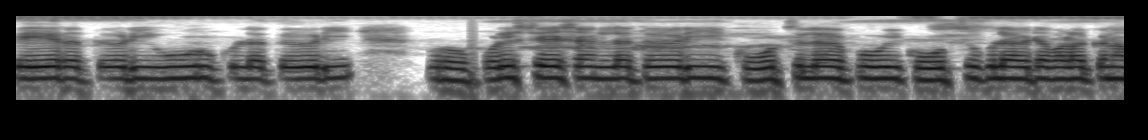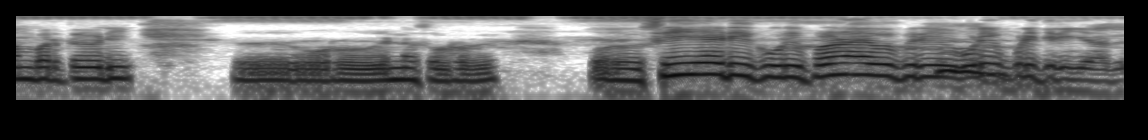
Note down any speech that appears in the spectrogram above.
பேரை தேடி ஊருக்குள்ளே தேடி ஒரு போலீஸ் ஸ்டேஷனில் தேடி கோர்ட்ஸில் போய் கோர்ட்ஸுக்குள்ளே விட்ட வழக்கு நம்பர் தேடி ஒரு என்ன சொல்கிறது ஒரு சிஐடி கூடி புலனாய்வு பிரிவு கூடி இப்படி தெரியாது.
